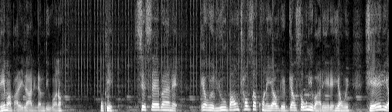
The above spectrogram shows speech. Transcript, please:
တင်းမှာဘာတွေလာနေလဲမသိဘူးကွာနော် okay 67နဲ့ဟဲ့ဝေးလူပေါင်း68ယောက်တည်းပျောက်ဆုံးနေပါတယ်တဲ့ဟဲ့ဝေးရဲတွေရ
